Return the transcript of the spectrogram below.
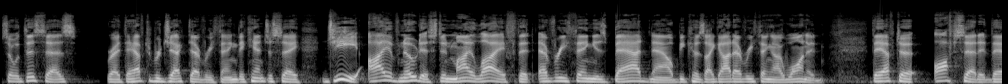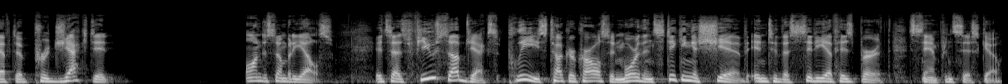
So, what this says, right, they have to project everything. They can't just say, gee, I have noticed in my life that everything is bad now because I got everything I wanted. They have to offset it, they have to project it onto somebody else. It says, Few subjects please Tucker Carlson more than sticking a shiv into the city of his birth, San Francisco.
